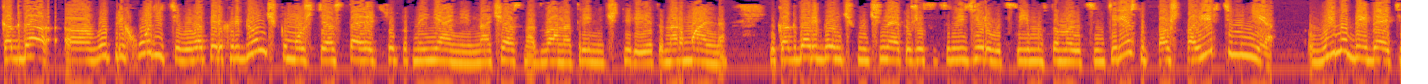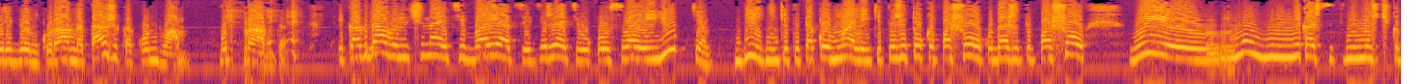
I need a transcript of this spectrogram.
Когда э, вы приходите, вы, во-первых, ребеночка можете оставить с опытной няней на час, на два, на три, на четыре, и это нормально. И когда ребеночек начинает уже социализироваться, ему становится интересно, потому что, поверьте мне, вы надоедаете ребенку равно так же, как он вам. Вот правда. И когда вы начинаете бояться и держать его около своей юбки, бедненький, ты такой маленький, ты же только пошел, куда же ты пошел, вы, ну, мне кажется, это немножечко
